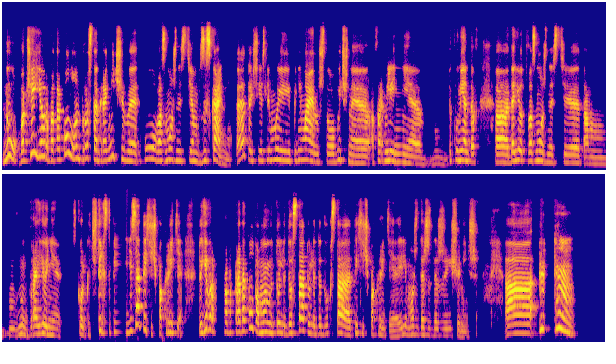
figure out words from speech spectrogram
Ну, вообще Европротокол, он просто ограничивает по возможностям взыскания. Да? То есть если мы понимаем, что обычное оформление документов э, дает возможность э, там, ну, в районе сколько, 450 тысяч покрытия, то Европротокол, по-моему, то ли до 100, то ли до 200 тысяч покрытия, или может даже, даже еще меньше.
